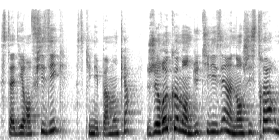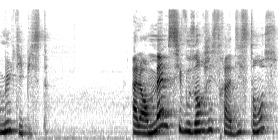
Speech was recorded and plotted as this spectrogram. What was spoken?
c'est-à-dire en physique, ce qui n'est pas mon cas, je recommande d'utiliser un enregistreur multipiste. Alors même si vous enregistrez à distance,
